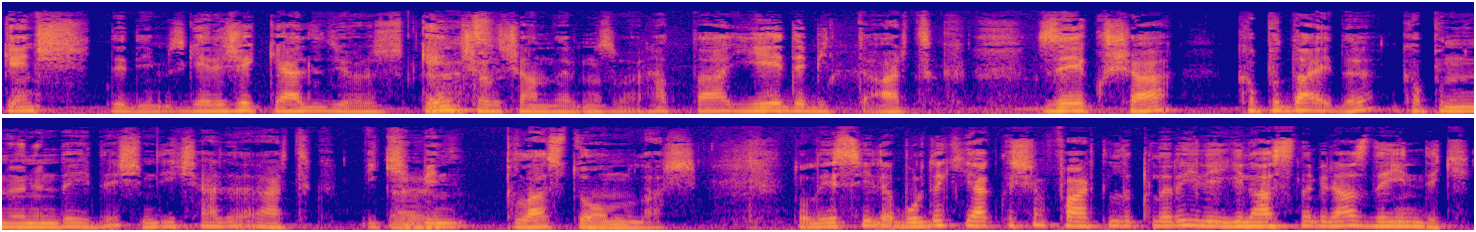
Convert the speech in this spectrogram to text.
Genç dediğimiz gelecek geldi diyoruz. Genç evet. çalışanlarımız var. Hatta Y de bitti artık. Z kuşağı kapıdaydı. Kapının önündeydi. Şimdi içerideler artık. 2000 plus doğumlular. Dolayısıyla buradaki yaklaşım farklılıkları ile ilgili aslında biraz değindik.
